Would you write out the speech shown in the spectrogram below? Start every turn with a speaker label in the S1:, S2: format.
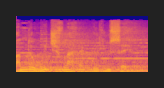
S1: Under which flag will you sail?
